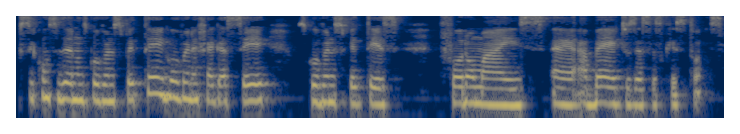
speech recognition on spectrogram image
Se considerando os governos PT e governo FHC, os governos PTs foram mais é, abertos a essas questões.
